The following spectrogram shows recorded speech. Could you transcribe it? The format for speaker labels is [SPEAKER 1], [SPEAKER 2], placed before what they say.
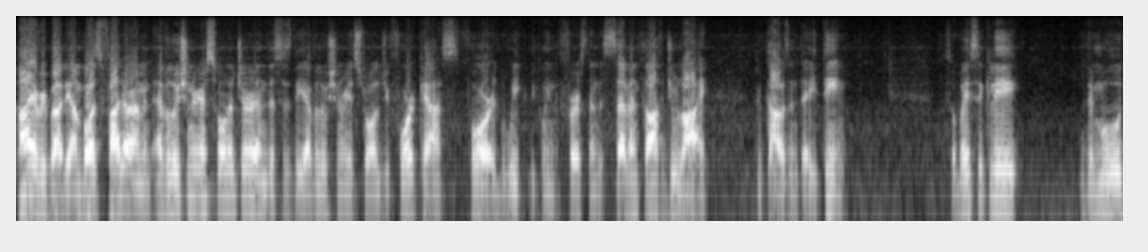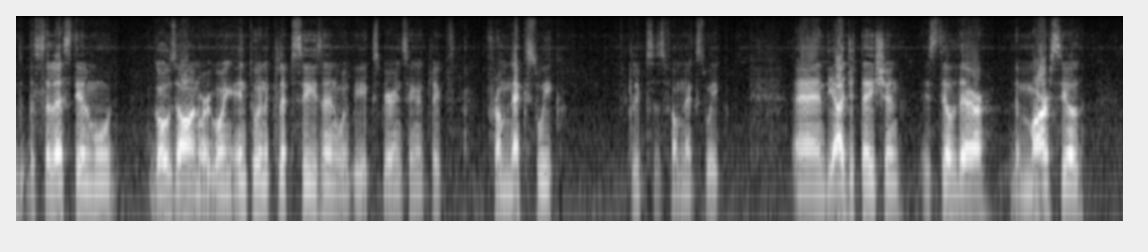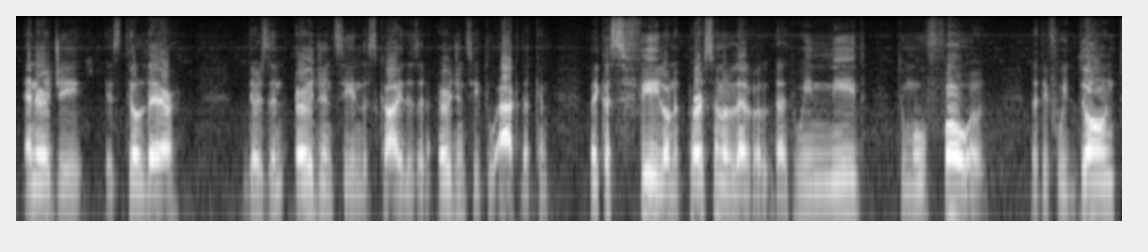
[SPEAKER 1] Hi everybody, I'm Boaz Fyler. I'm an evolutionary astrologer and this is the evolutionary astrology forecast for the week between the 1st and the 7th of July 2018. So basically the mood, the celestial mood goes on. We're going into an eclipse season. We'll be experiencing eclipse from next week, eclipses from next week. And the agitation is still there. The martial energy is still there there's an urgency in the sky, there's an urgency to act that can make us feel on a personal level that we need to move forward, that if we don't,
